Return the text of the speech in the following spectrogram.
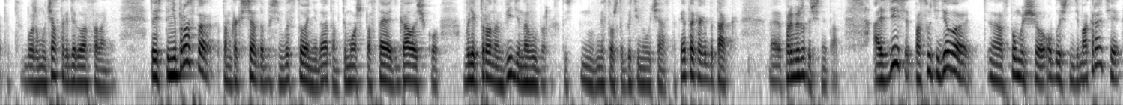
этот, боже мой, участок для голосования. То есть ты не просто, там, как сейчас, допустим, в Эстонии, да, там ты можешь поставить галочку в электронном виде на выборах, то есть ну, вместо того, чтобы идти на участок. Это как бы так, э, промежуточный этап. А здесь, по сути дела, э, с помощью облачной демократии,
